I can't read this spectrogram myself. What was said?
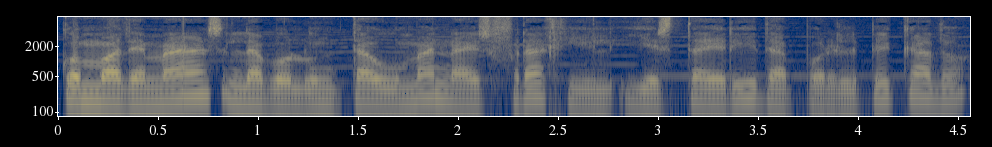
Como además la voluntad humana es frágil y está herida por el pecado,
